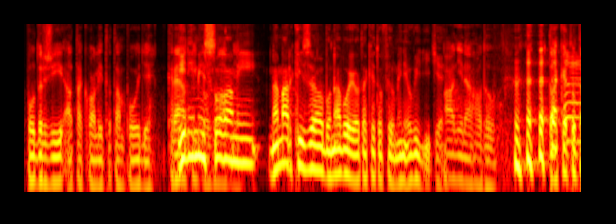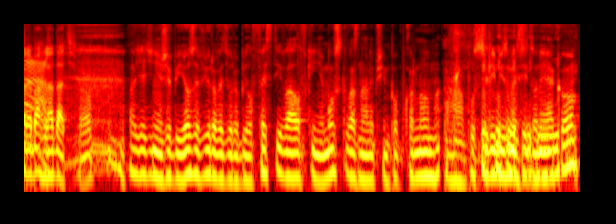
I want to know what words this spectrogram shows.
podrží a tá kvalita tam pôjde. Inými slovami, na Markize alebo na Vojo takéto filmy neuvidíte. Ani náhodou. Takéto treba hľadať. No. Jedine, že by Jozef Jurovec urobil festival v kine Moskva s najlepším popcornom a pustili by sme si to nejako.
